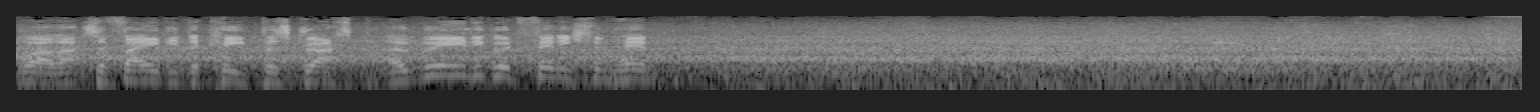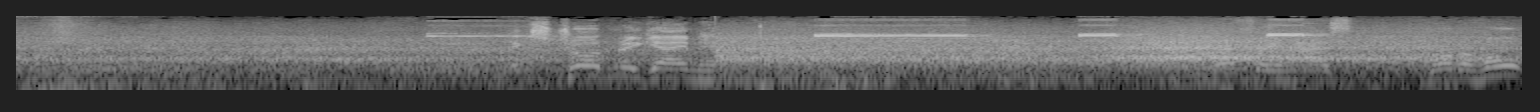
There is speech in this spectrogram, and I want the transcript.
And well, that's evaded the keeper's grasp. A really good finish from him. Extraordinary game here. The referee has brought a halt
